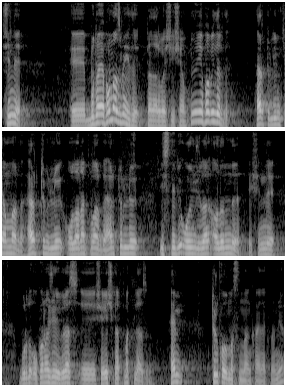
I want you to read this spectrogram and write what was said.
Şimdi e, bu da yapamaz mıydı Fenerbahçe'yi şampiyon? Yapabilirdi. Her türlü imkan vardı. Her türlü olanak vardı. Her türlü istediği oyuncular alındı. E şimdi burada Okan Hoca'yı biraz e, şeye çıkartmak lazım. Hem Türk olmasından kaynaklanıyor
